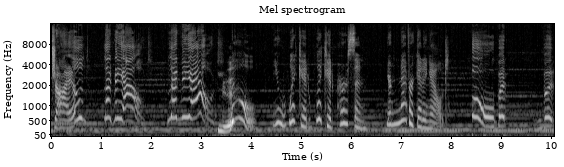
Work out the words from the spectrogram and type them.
Child, let me out! Let me out! Nö. No! You wicked, wicked person. You're never getting out. Oh, but, but,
